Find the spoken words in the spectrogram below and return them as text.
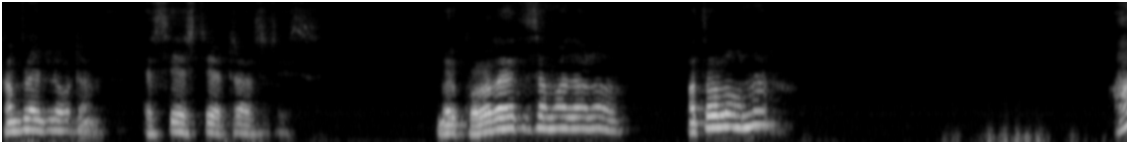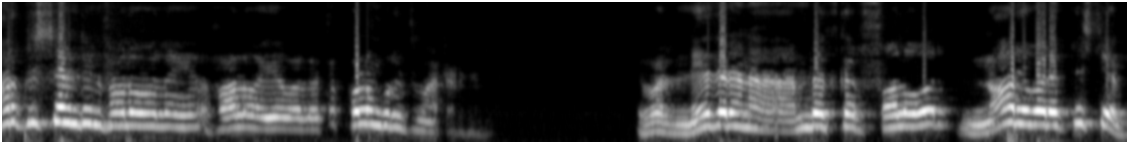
కంప్లైంట్లు ఇవ్వడానికి ఎస్సీ ఎస్టీ అట్రాసిటీస్. మీరు కులరహిత సమాజంలో మతంలో ఉన్నారు. ఆరు క్రిస్టియానిటీని ఫాలో అయ్యే ఫాలో అయ్యే వాళ్ళు అయితే కులం గురించి మాట్లాడగలరు. Your neither an Ambedkar follower nor ever a Christian?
